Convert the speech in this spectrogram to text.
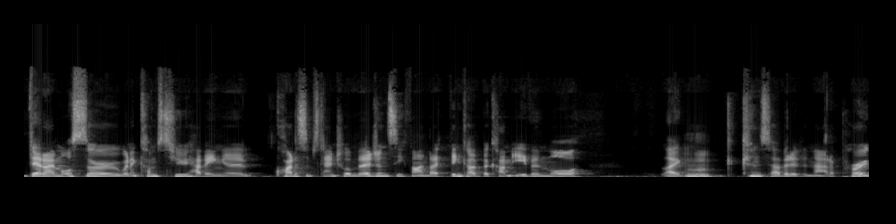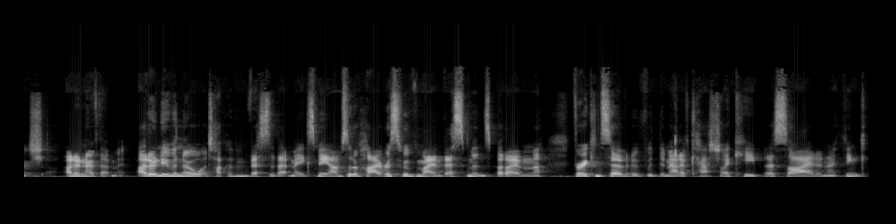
then I'm also, when it comes to having a quite a substantial emergency fund, I think I've become even more like conservative in that approach. I don't know if that, I don't even know what type of investor that makes me. I'm sort of high risk with my investments, but I'm very conservative with the amount of cash I keep aside. And I think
